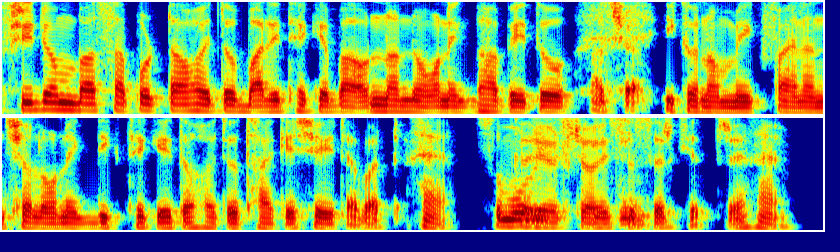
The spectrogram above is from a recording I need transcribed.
ফ্রিডম বা সাপোর্টটা হয়তো বাড়ি থেকে বা অন্যান্য অনেকভাবেই তো আচ্ছা। ইকোনমিক ফাইন্যান্সিয়াল অনেক দিক থেকেই তো হয়তো থাকে সেইটা বাট হ্যাঁ. চয়েসেস এর ক্ষেত্রে হ্যাঁ। আচ্ছা,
